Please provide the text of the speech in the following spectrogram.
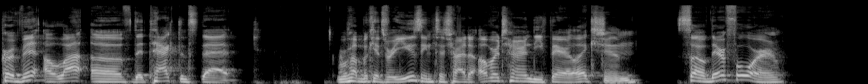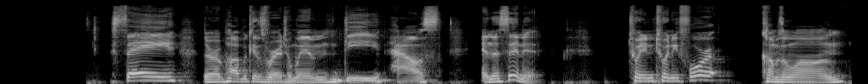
prevent a lot of the tactics that Republicans were using to try to overturn the fair election. So, therefore, say the Republicans were to win the House and the Senate. 2024 comes along,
